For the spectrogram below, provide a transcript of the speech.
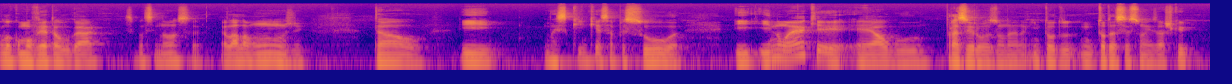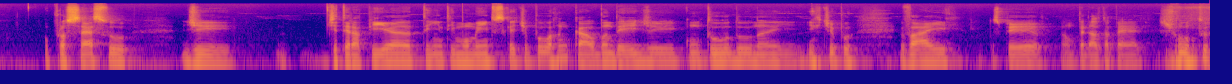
locomover até o lugar. Você fala assim, nossa, é lá longe, tal. E, mas quem que é essa pessoa? E, e não é que é algo prazeroso né, em, todo, em todas as sessões. Acho que o processo de, de terapia tem, tem momentos que é tipo arrancar o band-aid com tudo, né? E, e, tipo, vai os pelos, é um pedaço da pele junto.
